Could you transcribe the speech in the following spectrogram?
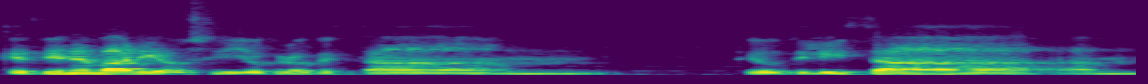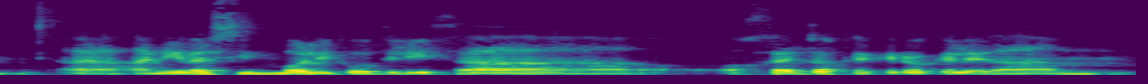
Que tiene varios y yo creo que está. Mm, que utiliza. A, nivel simbólico, utiliza objetos que creo que le dan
